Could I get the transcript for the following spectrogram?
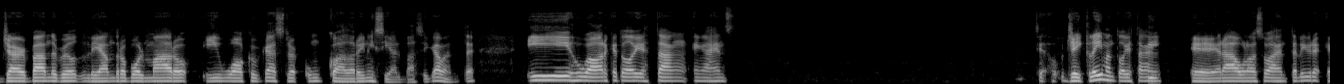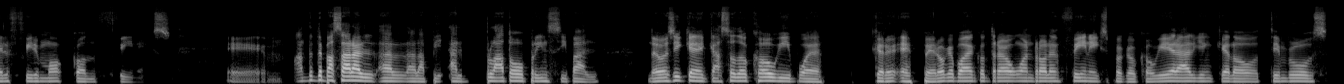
Jared Vanderbilt, Leandro Bolmaro y Walker Kessler, un cuadro inicial, básicamente. Y jugadores que todavía están en agencia. Jay Clayman todavía está ahí. Eh, era uno de esos agentes libres. Él firmó con Phoenix. Eh, antes de pasar al, al, al, plato principal, debo decir que en el caso de Okogie, pues espero que pueda encontrar un buen rol en Phoenix, porque Okogie era alguien que los Timberwolves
